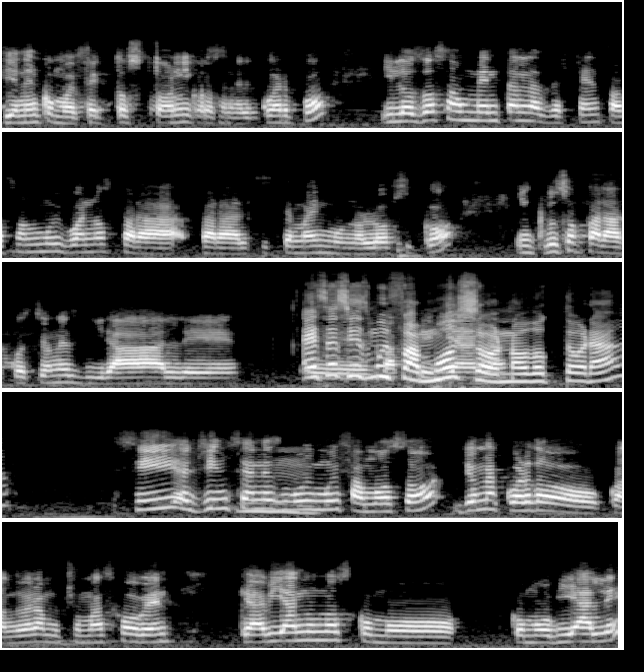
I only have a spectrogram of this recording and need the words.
tienen como efectos tónicos en el cuerpo y los dos aumentan las defensas, son muy buenos para, para el sistema inmunológico, incluso para cuestiones virales. Ese sí es eh, muy famoso, ¿no, doctora? Sí, el ginseng es muy, muy famoso. Yo me acuerdo cuando era mucho más joven que habían unos como, como viales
